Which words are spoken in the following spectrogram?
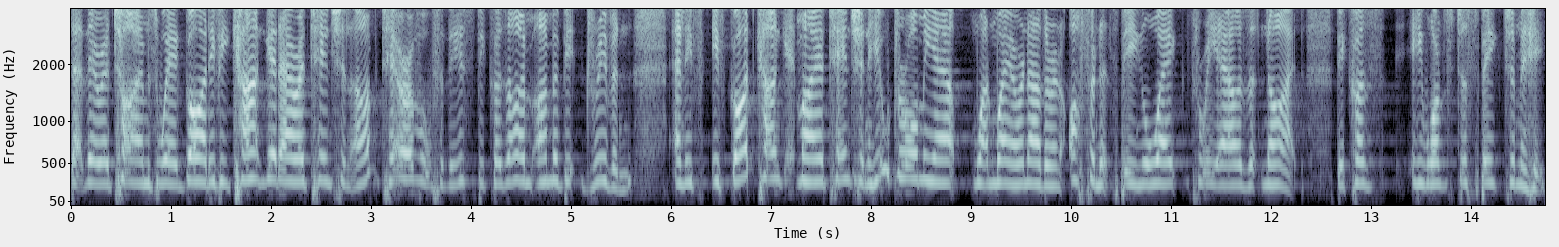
that there are times where God, if He can't get our attention, I'm terrible for this because I'm, I'm a bit driven. And if, if God can't get my attention, He'll draw me out one way or another. And often it's being awake three hours at night because He wants to speak to me,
